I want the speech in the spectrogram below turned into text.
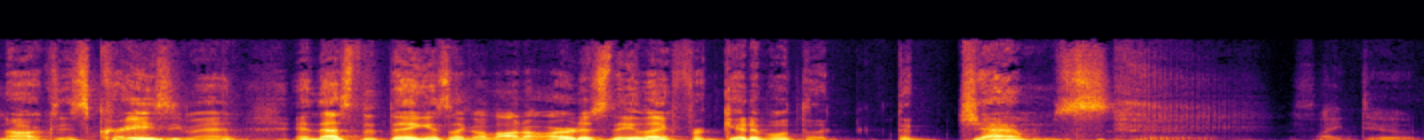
no, it's crazy, man. And that's the thing. It's like a lot of artists they like forget about the the gems. It's like, dude,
